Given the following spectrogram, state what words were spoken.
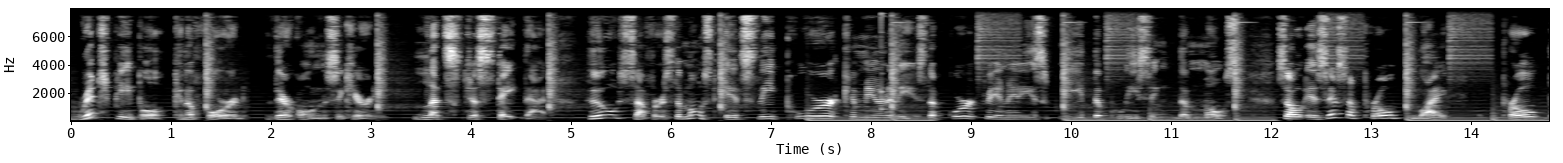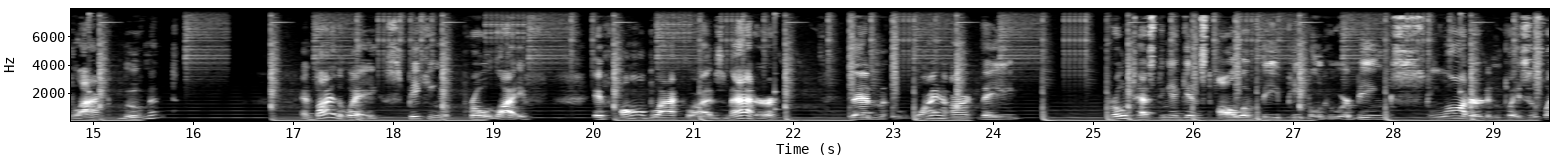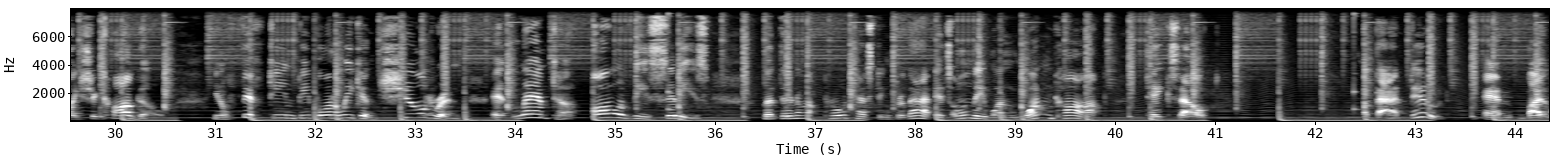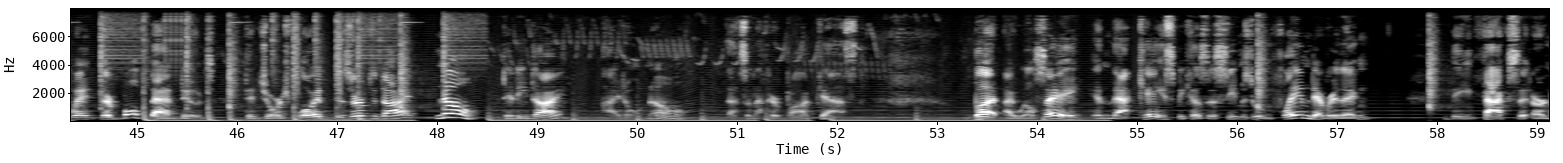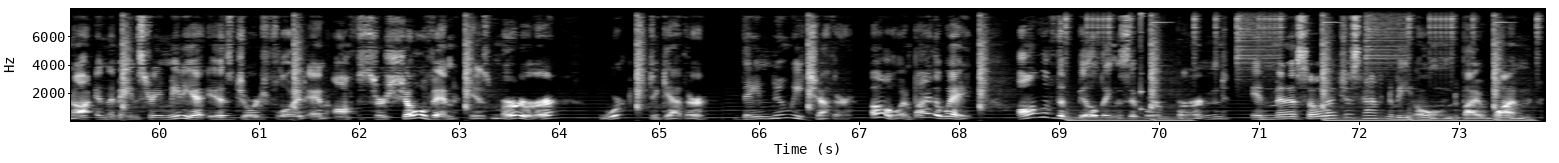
rich people can afford their own security. Let's just state that. Who suffers the most? It's the poor communities. The poor communities need the policing the most. So, is this a pro life, pro black movement? And by the way, speaking of pro life, if all black lives matter, then why aren't they protesting against all of the people who are being slaughtered in places like Chicago. You know, 15 people in a weekend, children, Atlanta, all of these cities. But they're not protesting for that. It's only when one cop takes out a bad dude. And by the way, they're both bad dudes. Did George Floyd deserve to die? No. Did he die? I don't know. That's another podcast. But I will say, in that case, because this seems to have inflamed everything, the facts that are not in the mainstream media is George Floyd and Officer Chauvin, his murderer, worked together. They knew each other. Oh, and by the way, all of the buildings that were burned in Minnesota just happen to be owned by one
